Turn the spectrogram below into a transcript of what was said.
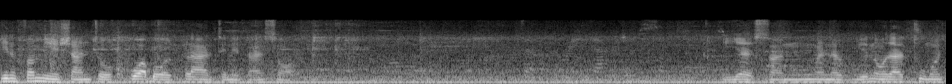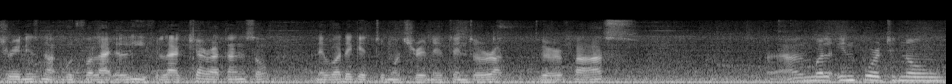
information to go about planting it and so on. Is that the rain damages something? Yes, and when you know that too much rain is not good for like the leaf, like carrot and so. Whenever they get too much rain, they tend to rot very fast. And well, you know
